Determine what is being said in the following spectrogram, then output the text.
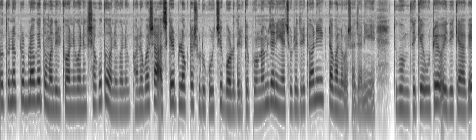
নতুন একটা ব্লগে তোমাদেরকে অনেক অনেক স্বাগত, অনেক অনেক ভালোবাসা। আজকের ব্লগটা শুরু করছি বড়োদেরকে প্রণাম জানিয়ে, ছোটোদেরকে অনেকটা ভালোবাসা জানিয়ে। তো ঘুম থেকে উঠে ওইদিকে আগে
